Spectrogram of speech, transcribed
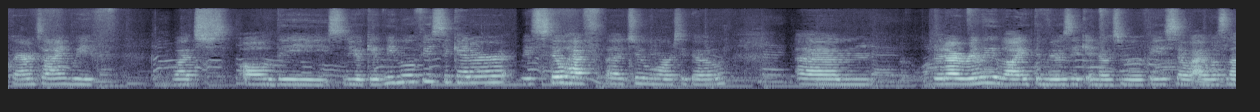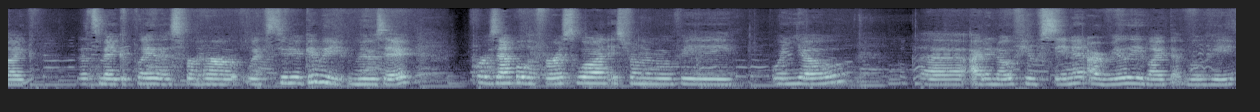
quarantine we've watched all the Studio Ghibli movies together. We still have uh, two more to go. Um, but I really like the music in those movies so I was like let's make a playlist for her with Studio Ghibli music. For example the first one is from the movie Ponyo. Uh, I don't know if you've seen it, I really like that movie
